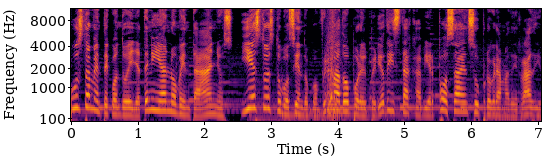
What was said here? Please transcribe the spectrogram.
justamente cuando ella tenía 90 años, y esto estuvo siendo confirmado por el periodista Javier Poza en su programa de radio.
